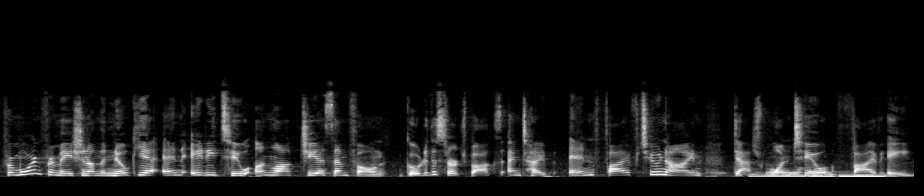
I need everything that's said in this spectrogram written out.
For more information on the Nokia N82 Unlock GSM phone, go to the search box and type N529 1258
